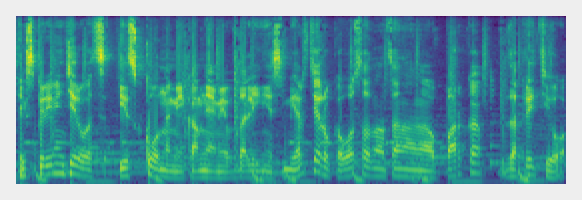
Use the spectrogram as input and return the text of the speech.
Экспериментировать с исконными камнями в долине смерти руководство национального парка запретило.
